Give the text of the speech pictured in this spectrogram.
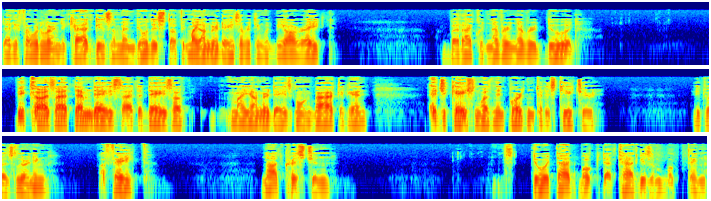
that if I would learn the catechism and do this stuff in my younger days, everything would be alright. But I could never, never do it. Because at them days, at the days of my younger days going back again, education wasn't important to this teacher. It was learning a faith, not Christian. do it that book, that catechism book thing.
